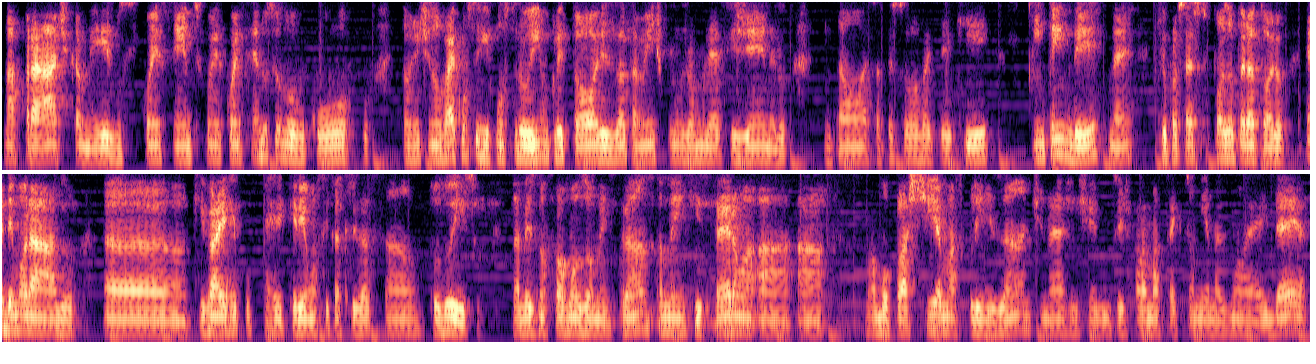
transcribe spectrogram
na prática mesmo, se conhecendo, se conhecendo o seu novo corpo. Então a gente não vai conseguir construir um clitóris exatamente como de uma mulher cisgênero. Então essa pessoa vai ter que entender, né, que o processo pós-operatório é demorado, uh, que vai requerer uma cicatrização, tudo isso. Da mesma forma, os homens trans também que esperam a, a mamoplastia masculinizante, né? A gente muita gente fala mastectomia, mas não é a ideia.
